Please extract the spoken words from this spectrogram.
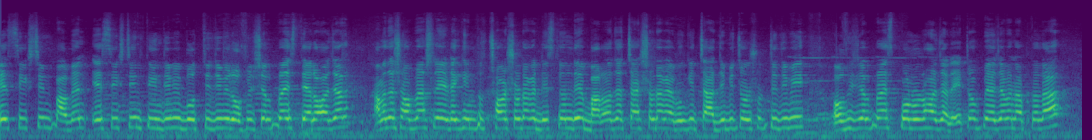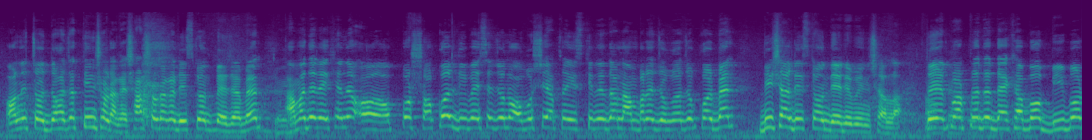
এ সিক্সটিন পাবেন। এ সিক্সটিন তিন জিবি বত্রিশ জিবির অফিসিয়াল প্রাইস তেরো হাজার। আমাদের শপে আসলে এটা কিন্তু ছয়শো টাকা ডিসকাউন্ট দিয়ে বারো হাজার চারশো টাকা এবং কি চার জিবি চৌষট্টি জিবি অফিসিয়াল প্রাইস পনেরো হাজার। এটাও পেয়ে যাবেন আপনারা অনলি চোদ্দ হাজার তিনশো টাকা সাতশো টাকা ডিসকাউন্ট পেয়ে যাবেন। আমাদের এখানে অপর সকল ডিভাইসের জন্য অবশ্যই আপনার স্ক্রিনে দেওয়া নাম্বারে যোগাযোগ করবেন। বিশাল ডিসকাউন্ট দিয়ে দেবো ইনশাল্লাহ। তো এরপর আপনাদের দেখাবো ভিভোর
